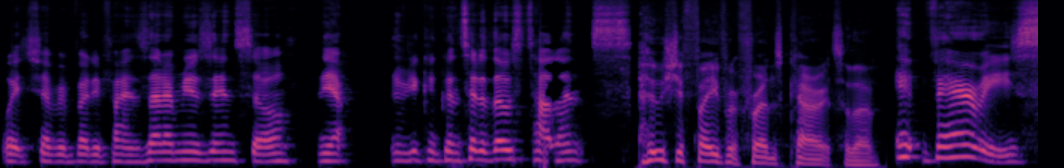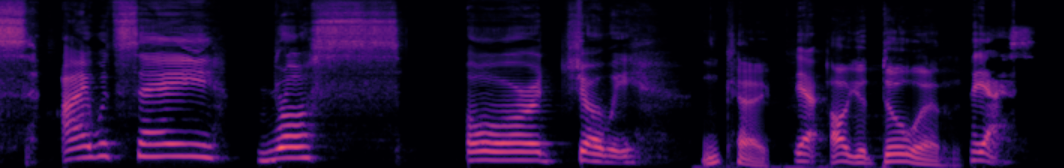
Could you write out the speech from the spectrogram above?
which everybody finds that amusing. So, yeah, if you can consider those talents. Who's your favorite Friends character then? It varies. I would say Ross or Joey. Okay. Yeah. How you doing? Yes.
